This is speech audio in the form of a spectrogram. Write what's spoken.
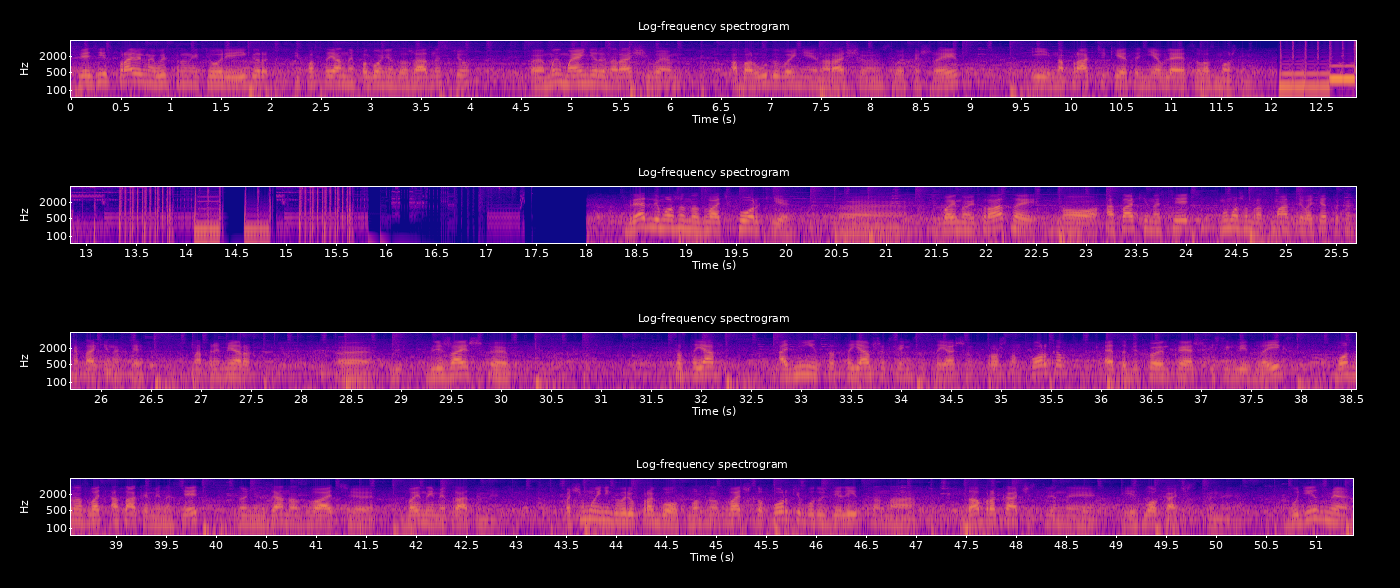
в связи с правильной выстроенной теорией игр и постоянной погоней за жадностью, э, мы, майнеры, наращиваем оборудование, наращиваем свой хешрейт, и на практике это не является возможным. Вряд ли можно назвать форки э, двойной тратой, но атаки на сеть, мы можем рассматривать это как атаки на сеть. Например, э, ближайш, э, состояв, одни из состоявшихся и несостоявшихся в прошлом форков, это Bitcoin Cash и Segwit 2X, можно назвать атаками на сеть, но нельзя назвать э, двойными тратами. Почему я не говорю про голд? Можно назвать, что форки будут делиться на доброкачественные и злокачественные. В буддизме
